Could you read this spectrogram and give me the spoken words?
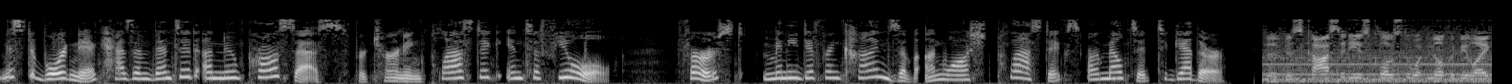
Mr. Bordynuik has invented a new process for turning plastic into fuel. First, many different kinds of unwashed plastics are melted together. The viscosity is close to what milk would be like.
